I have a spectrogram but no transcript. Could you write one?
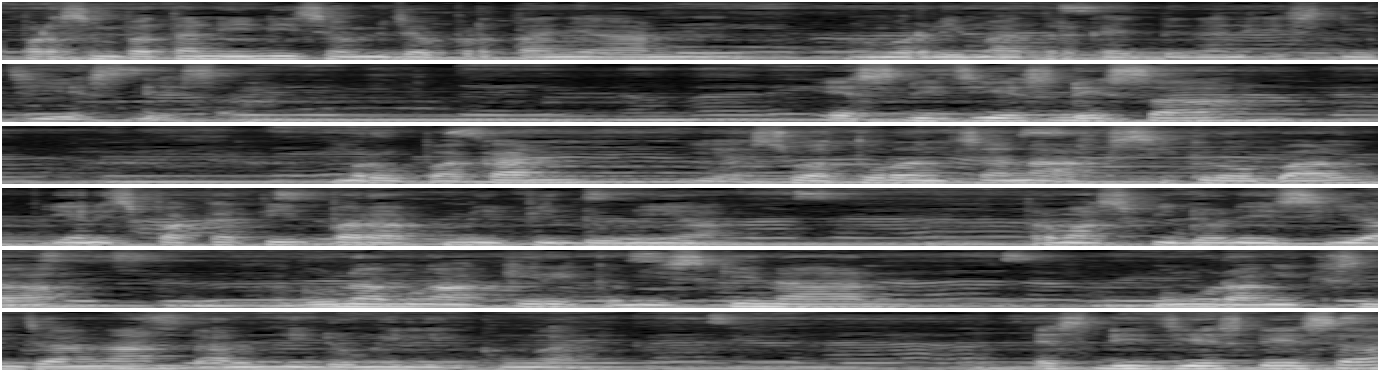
Pada kesempatan ini saya menjawab pertanyaan nomor 5 terkait dengan SDGs Desa. SDGs Desa merupakan ya suatu rencana aksi global yang disepakati para pemimpin dunia termasuk Indonesia guna mengakhiri kemiskinan, mengurangi kesenjangan dan melindungi lingkungan. SDGs Desa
